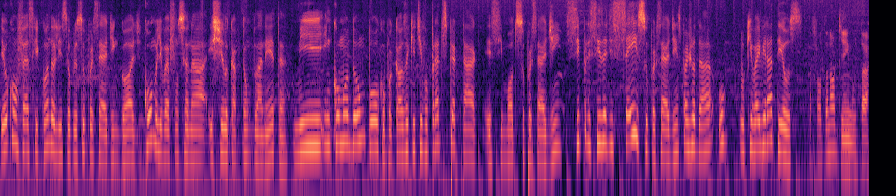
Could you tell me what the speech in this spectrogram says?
Eu confesso que quando eu li sobre o Super Saiyajin God, como ele vai funcionar estilo Capitão Planeta, me incomodou um pouco, por causa que, tipo, pra despertar esse modo Super Saiyajin, se precisa de seis Super Saiyajins pra ajudar o, o que vai virar Deus. Tá faltando alguém, não tá?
